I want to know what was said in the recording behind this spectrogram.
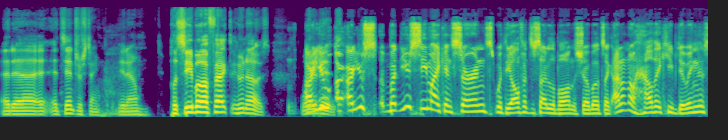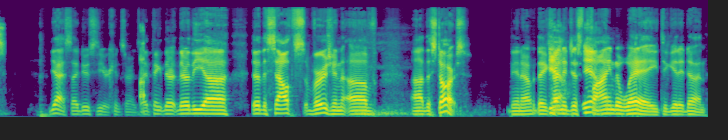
it uh, it's interesting, you know, placebo effect. Who knows? what are you are, are you but you see my concerns with the offensive side of the ball in the Showboats? Like I don't know how they keep doing this. Yes, I do see your concerns. I think they're they're the uh, they're the South's version of uh, the Stars. You know, they Yeah, kind of just yeah. find a way to get it done.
